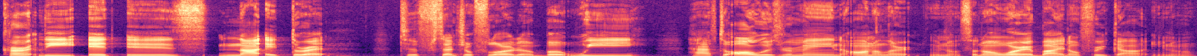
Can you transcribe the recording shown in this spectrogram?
Currently, it is not a threat to Central Florida, but we have to always remain on alert, you know. So don't worry about it. Don't freak out, you know.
